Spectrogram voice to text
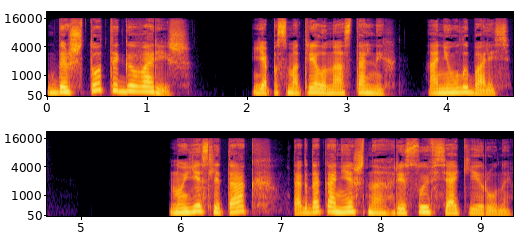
«Да что ты говоришь?» Я посмотрела на остальных. Они улыбались. «Ну, если так, тогда, конечно, рисуй всякие руны».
